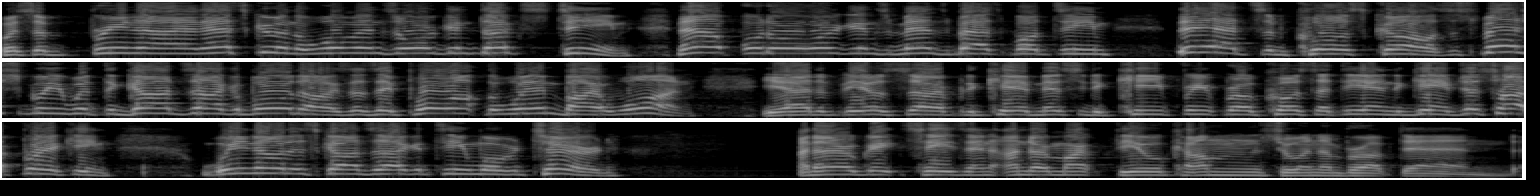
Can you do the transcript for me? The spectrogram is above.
with Sabrina Ionescu and the women's Oregon Ducks team. Now for the Oregon's men's basketball team, they had some close calls, especially with the Gonzaga Bulldogs as they pull up the win by one. You had to feel sorry for the kid missing the key free throw close at the end of the game. Just heartbreaking. We know this Gonzaga team will return. Another great season under Mark Few comes to an abrupt end.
